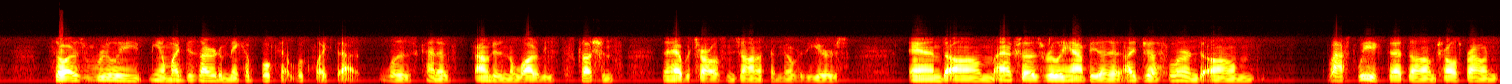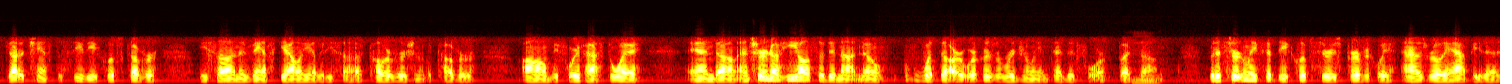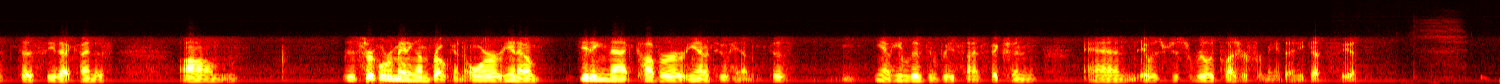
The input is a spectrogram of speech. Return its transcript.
so I was really, you know, my desire to make a book that looked like that was kind of founded in a lot of these discussions that I had with Charles and Jonathan over the years. And um, actually, I was really happy that I just learned um, last week that um, Charles Brown got a chance to see the Eclipse cover. He saw an advanced galley that he saw a color version of the cover um, before he passed away. And um, and sure enough, he also did not know what the artwork was originally intended for. But mm. um, but it certainly fit the Eclipse series perfectly, and I was really happy to to see that kind of um, circle remaining unbroken, or you know, getting that cover you know to him because you know he lived and breathed science fiction, and it was just a really pleasure for me that he got to see it.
